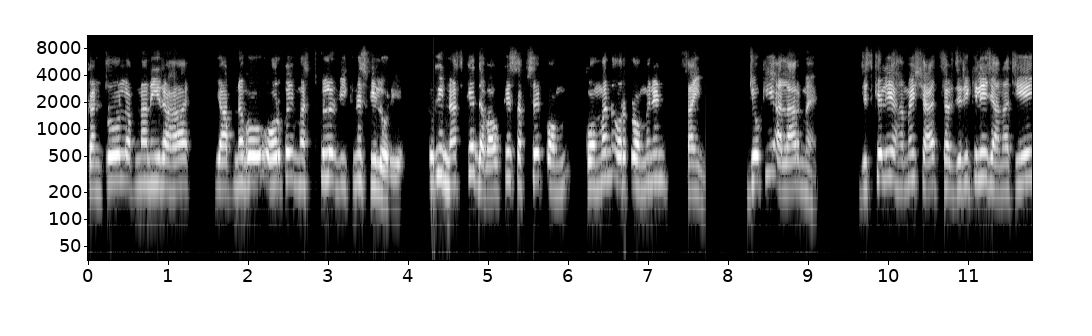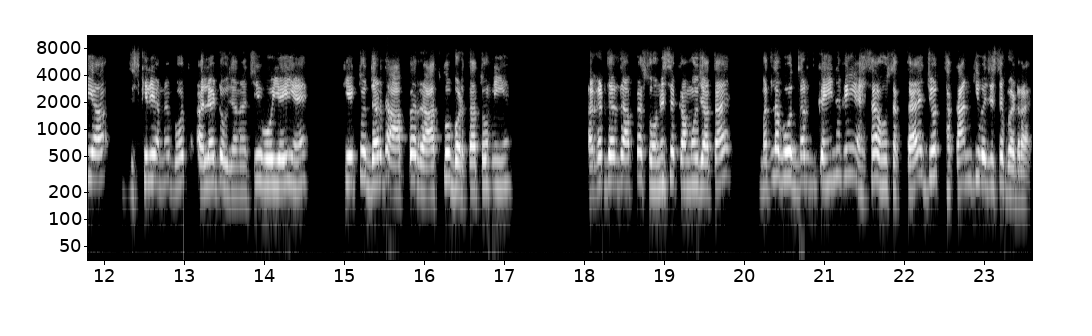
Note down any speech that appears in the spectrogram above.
कंट्रोल अपना नहीं रहा है या अपने को और कोई मस्कुलर वीकनेस फील हो रही है? क्योंकि नस के दबाव के सबसे कॉमन और प्रोमिनेंट साइन जो कि अलार्म है। जिसके लिए हमें शायद सर्जरी के लिए जाना चाहिए या जिसके लिए हमें बहुत अलर्ट हो जाना चाहिए, वो यही है कि एक तो दर्द आपका रात को बढ़ता तो नहीं है। अगर दर्द आपका सोने से कम हो जाता है मतलब वो दर्द कहीं ना कहीं ऐसा हो सकता है जो थकान की वजह से बढ़ रहा है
